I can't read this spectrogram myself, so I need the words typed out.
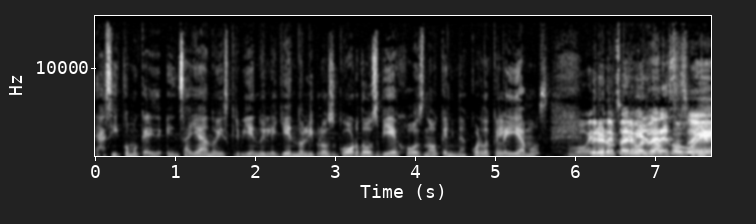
Así como que ensayando y escribiendo y leyendo libros gordos, viejos, ¿no? Que ni me acuerdo que leíamos. Uy, Pero era un sueño volver loco, güey,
